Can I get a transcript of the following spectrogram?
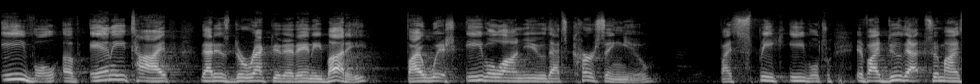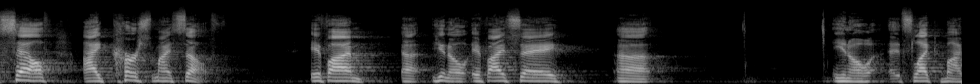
evil of any type that is directed at anybody. If I wish evil on you, that's cursing you. If I speak evil, to, if I do that to myself, I curse myself. If I'm, uh, you know, if I say, uh, you know, it's like my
